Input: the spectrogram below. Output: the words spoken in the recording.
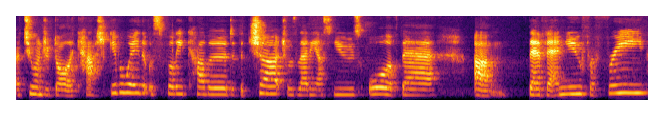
a $200 cash giveaway that was fully covered. The church was letting us use all of their um, their venue for free.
